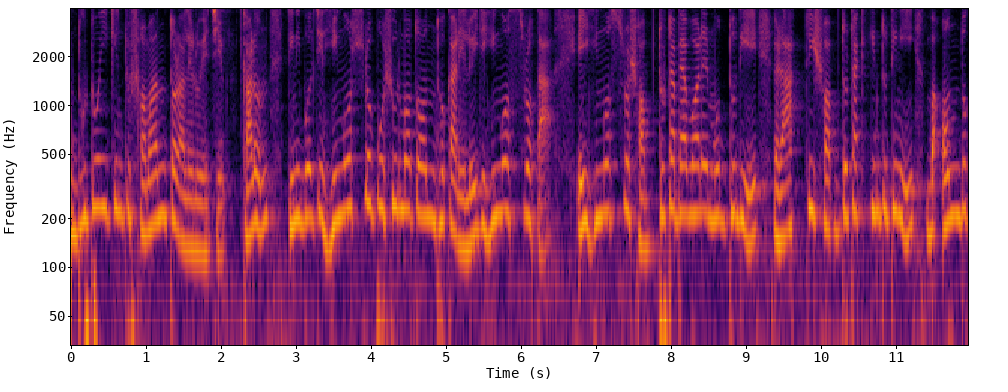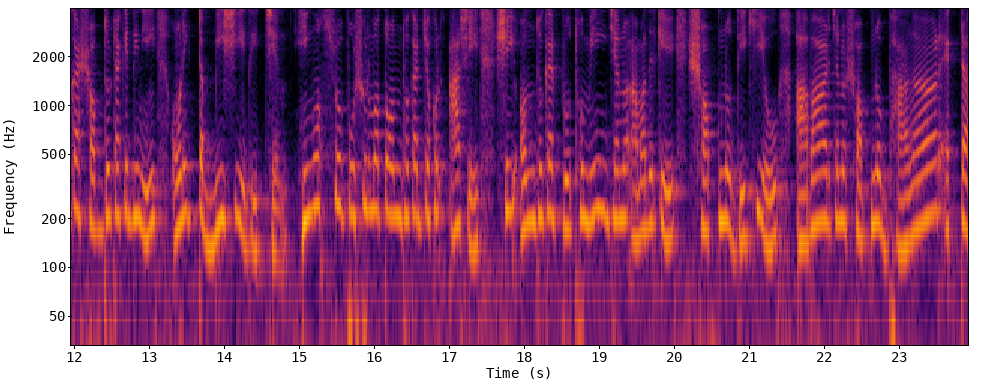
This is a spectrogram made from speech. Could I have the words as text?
দুটোই কিন্তু সমান্তরালে রয়েছে। কারণ তিনি বলছেন হিংস্র পশুর মতো অন্ধকার এলো। এই যে হিংস্রতা, এই হিংস্র শব্দটা ব্যবহারের মধ্য দিয়ে রাত্রি শব্দটাকে কিন্তু তিনি বা অন্ধকার শব্দটাকে তিনি অনেকটা বিষিয়ে দিচ্ছেন। হিংস্র পশুর মতো অন্ধকার যখন আসে, সেই অন্ধকার প্রথমেই যেন আমাদেরকে স্বপ্ন দেখিয়েও আবার যেন স্বপ্ন ভাঙার একটা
